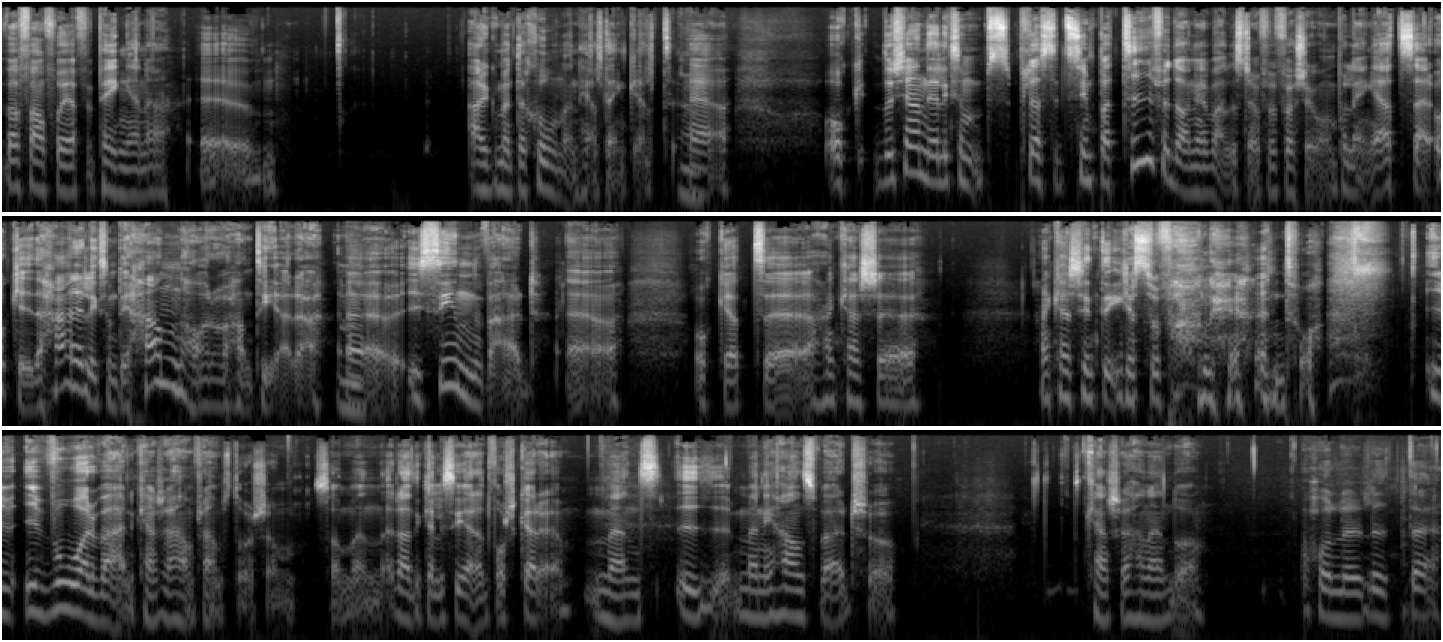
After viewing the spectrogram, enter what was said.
vad fan får jag för pengarna? Eh, argumentationen helt enkelt. Ja. Eh, och då kände jag liksom plötsligt sympati för Daniel Wallerström för första gången på länge. Att så här, okay, det här är liksom det han har att hantera mm. eh, i sin värld. Eh, och att eh, han, kanske, han kanske inte är så farlig ändå. I, I vår värld kanske han framstår som, som en radikaliserad forskare. Men i, men i hans värld så kanske han ändå håller lite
